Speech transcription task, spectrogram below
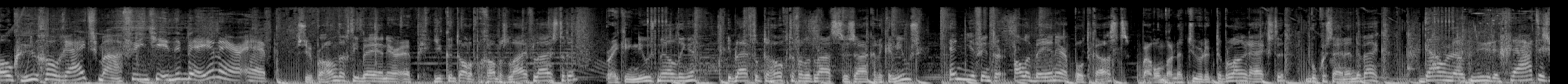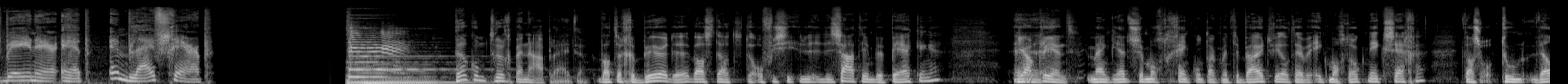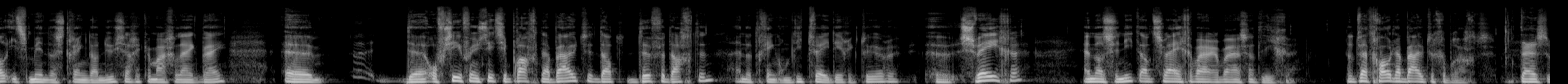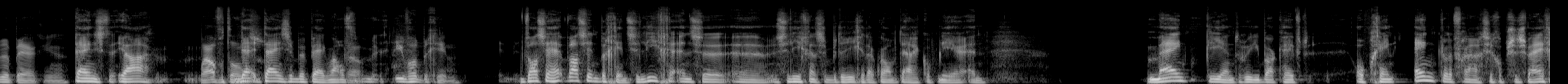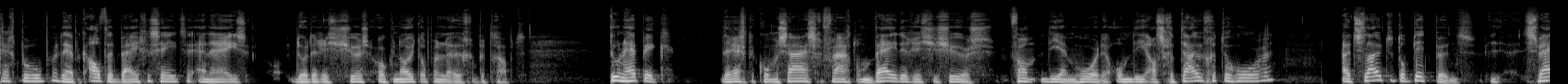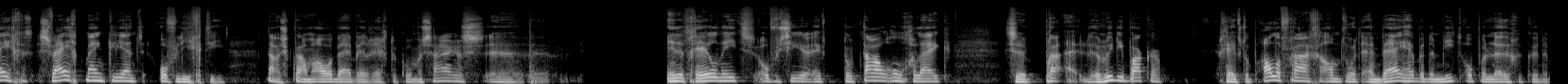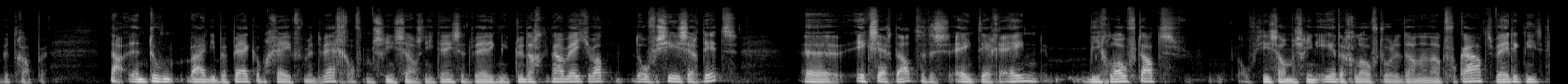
Ook Hugo Reitsma vind je in de BNR-app. Superhandig die BNR-app. Je kunt alle programma's live luisteren, breaking nieuwsmeldingen. Je blijft op de hoogte van het laatste zakelijke nieuws. En je vindt er alle BNR-podcasts, waaronder natuurlijk de belangrijkste, Boeken zijn in de wijk. Download nu de gratis BNR-app en blijf scherp. Welkom terug bij Napleiten. Wat er gebeurde was dat de officier... Er zaten in beperkingen. Jouw Uh, cliënt? Mijn cliënt, ze mochten geen contact met de buitenwereld hebben. Ik mocht ook niks zeggen. Het was toen wel iets minder streng dan nu, zeg ik er maar gelijk bij. Uh, de officier van justitie bracht naar buiten dat de verdachten, en dat ging om die twee directeuren, uh, zwegen. En als ze niet aan het zwijgen waren, waren ze aan het liegen. Dat werd gewoon naar buiten gebracht. Tijdens de beperkingen? Tijdens de, ja. Maar af en toe. Tijdens de beperking. Maar of, ja, in ieder geval het begin. Het was, was in het begin. Ze liegen en ze, uh, ze liegen en ze bedriegen. Daar kwam het eigenlijk op neer. En mijn cliënt Rudy Bak heeft op geen enkele vraag zich op zijn zwijgrecht beroepen. Daar heb ik altijd bij gezeten. En hij is door de regisseurs ook nooit op een leugen betrapt. Toen heb ik de rechtercommissaris gevraagd om beide regisseurs van die hem hoorden, om die als getuige te horen. Uitsluitend op dit punt. Zwijgt mijn cliënt of liegt hij? Nou, ze kwamen allebei bij de rechtercommissaris. Uh, uh, in het geheel niet. De officier heeft totaal ongelijk. Ze Rudy Bakker geeft op alle vragen antwoord. En wij hebben hem niet op een leugen kunnen betrappen. Nou, en toen waren die beperkingen op een gegeven moment weg. Of misschien zelfs niet eens, dat weet ik niet. Toen dacht ik, nou weet je wat, de officier zegt dit. Uh, ik zeg dat. Het is één tegen één. Wie gelooft dat? De officier zal misschien eerder geloofd worden dan een advocaat. Weet ik niet.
